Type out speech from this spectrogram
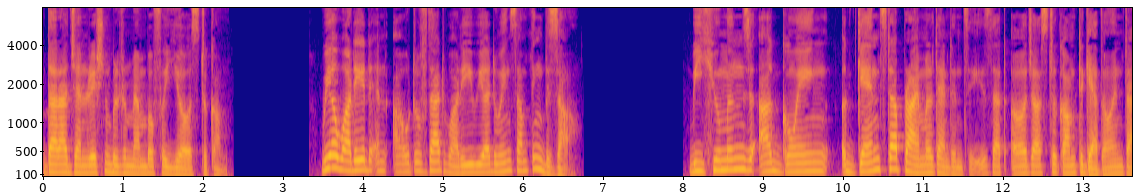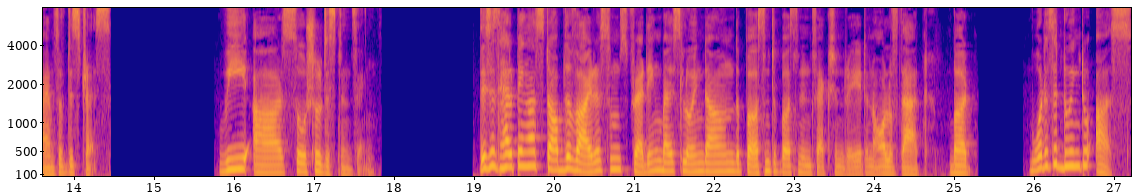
that our generation will remember for years to come. We are worried, and out of that worry, we are doing something bizarre. We humans are going against our primal tendencies that urge us to come together in times of distress. We are social distancing. This is helping us stop the virus from spreading by slowing down the person to person infection rate and all of that. But what is it doing to us?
